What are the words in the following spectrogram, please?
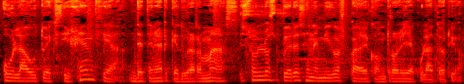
o la autoexigencia de tener que durar más son los peores enemigos para el control eyaculatorio.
